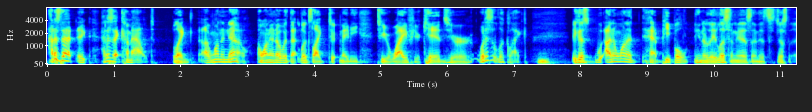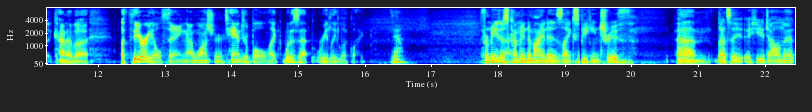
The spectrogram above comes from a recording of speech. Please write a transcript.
How does that how does that come out? Like I want to know. I want to know what that looks like to maybe to your wife, your kids, your what does it look like? Hmm. Because I don't want to have people, you know, they listen to this and it's just kind of a ethereal thing. I want tangible. Like what does that really look like? Yeah. For me just coming to mind is like speaking truth. Um, that's a, a huge element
